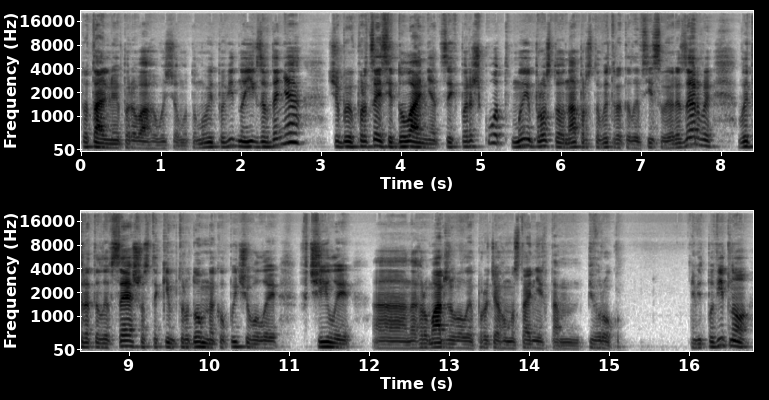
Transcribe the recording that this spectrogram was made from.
тотальної переваги в усьому. Тому відповідно їх завдання, щоб в процесі долання цих перешкод ми просто-напросто витратили всі свої резерви, витратили все, що з таким трудом накопичували, вчили, е, нагромаджували протягом останніх там півроку. Відповідно,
